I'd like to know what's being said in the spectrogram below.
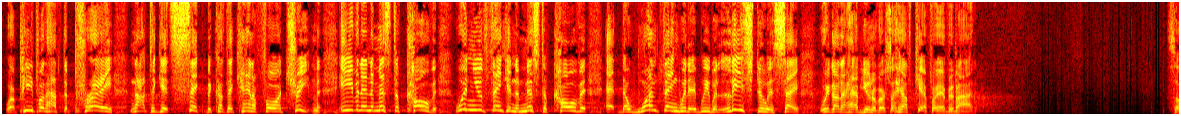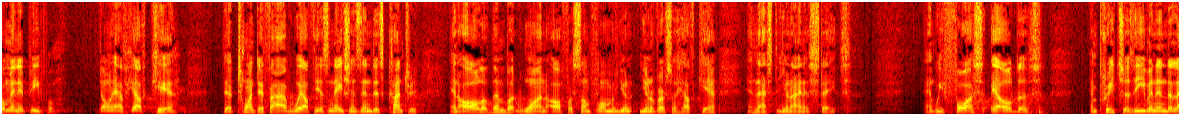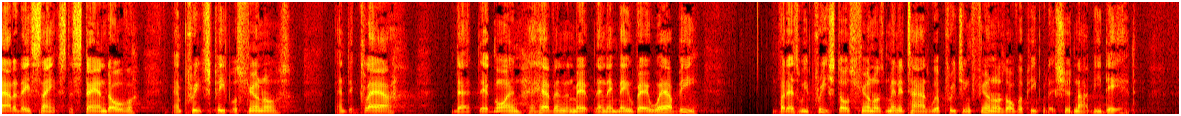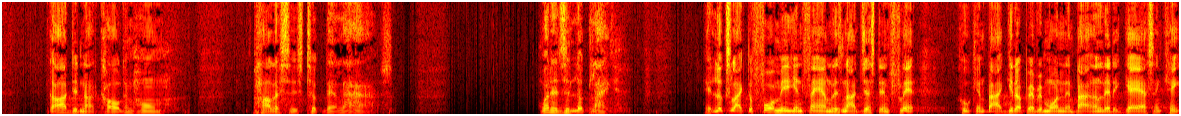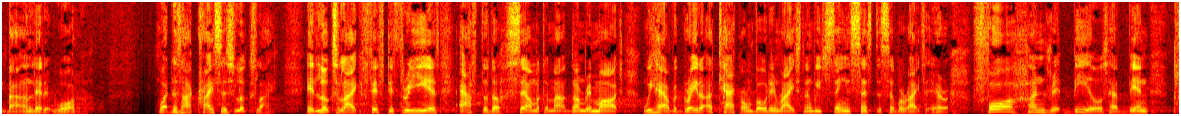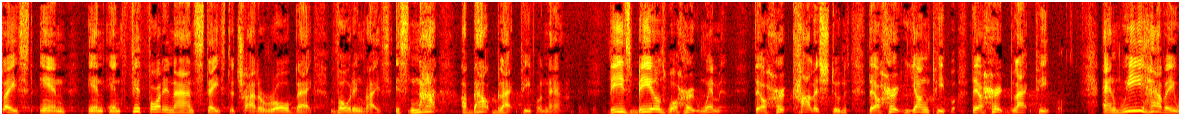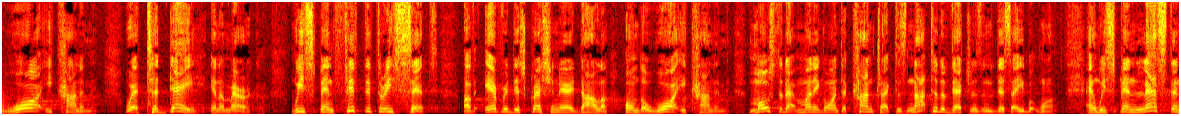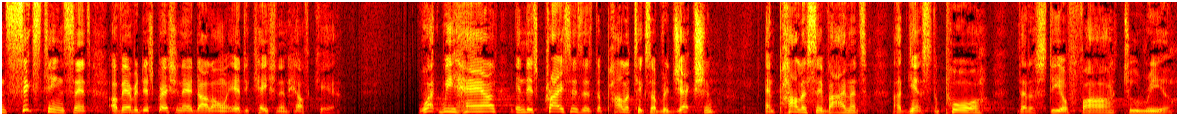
where people have to pray not to get sick because they can't afford treatment, even in the midst of COVID. Wouldn't you think in the midst of COVID, the one thing we, we would least do is say, we're going to have universal health care for everybody? So many people don't have health care. There are 25 wealthiest nations in this country, and all of them but one offer some form of un- universal health care, and that's the United States. And we force elders and preachers, even in the Latter day Saints, to stand over and preach people's funerals and declare that they're going to heaven, and, may, and they may very well be. But as we preach those funerals, many times we're preaching funerals over people that should not be dead. God did not call them home, policies took their lives. What does it look like? It looks like the four million families, not just in Flint, who can buy, get up every morning and buy unleaded gas and can't buy unleaded water. What does our crisis look like? It looks like 53 years after the Selma to Montgomery March, we have a greater attack on voting rights than we've seen since the Civil Rights era. 400 bills have been placed in, in, in 49 states to try to roll back voting rights. It's not about black people now. These bills will hurt women. They'll hurt college students. They'll hurt young people. They'll hurt black people. And we have a war economy where today in America, we spend 53 cents of every discretionary dollar on the war economy. Most of that money going to contractors, not to the veterans and the disabled ones. And we spend less than 16 cents of every discretionary dollar on education and health care. What we have in this crisis is the politics of rejection and policy violence against the poor that are still far too real.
